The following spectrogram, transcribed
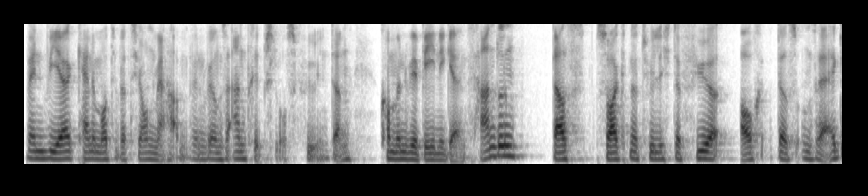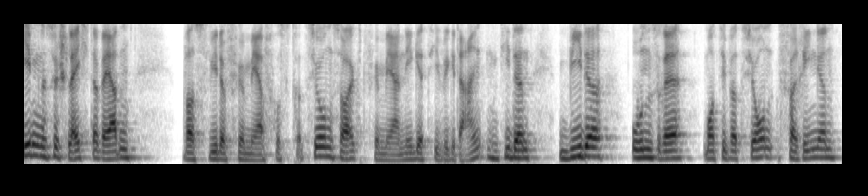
wenn wir keine Motivation mehr haben, wenn wir uns antriebslos fühlen, dann kommen wir weniger ins Handeln. Das sorgt natürlich dafür auch, dass unsere Ergebnisse schlechter werden was wieder für mehr Frustration sorgt, für mehr negative Gedanken, die dann wieder unsere Motivation verringern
